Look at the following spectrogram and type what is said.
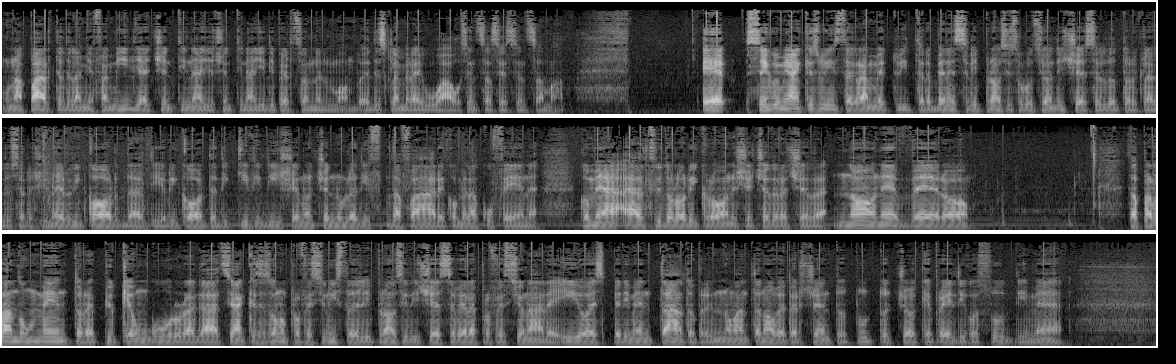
una parte della mia famiglia e centinaia e centinaia di persone nel mondo ed esclamerai wow, senza se e senza ma. E seguimi anche su Instagram e Twitter, benessere ipnosi soluzione di CS del dottor Claudio Saracino. E ricordati, ricordati chi ti dice non c'è nulla di, da fare come la cufene, come altri dolori cronici, eccetera, eccetera. Non è vero sta parlando un mentore più che un guru, ragazzi, anche se sono un professionista dell'ipnosi di CS vera e professionale, io ho sperimentato per il 99% tutto ciò che predico su di me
